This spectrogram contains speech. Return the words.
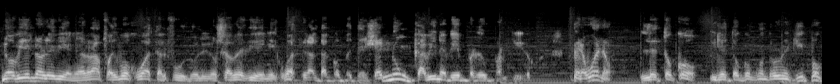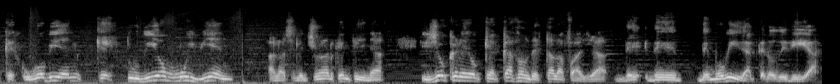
No, bien no le viene, Rafa, y vos jugaste al fútbol y lo sabes bien, y jugaste en alta competencia. Nunca viene bien perder un partido. Pero bueno, le tocó, y le tocó contra un equipo que jugó bien, que estudió muy bien a la selección argentina, y yo creo que acá es donde está la falla, de, de, de movida, te lo diría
